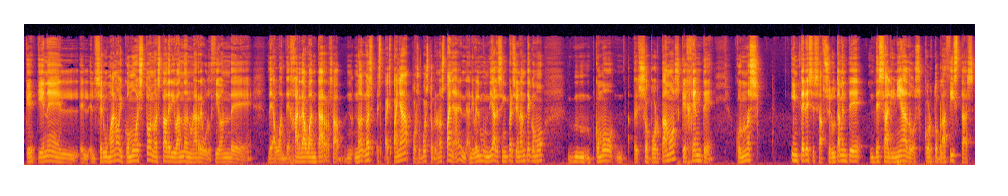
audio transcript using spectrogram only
que tiene el, ser humano y cómo esto no está derivando en una revolución de, dejar de aguantar. O sea, no, es España, por supuesto, pero no España, ¿eh? a nivel mundial. Es impresionante cómo, mm, cómo eh, soportamos que gente con unos intereses absolutamente desalineados, cortoplacistas,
